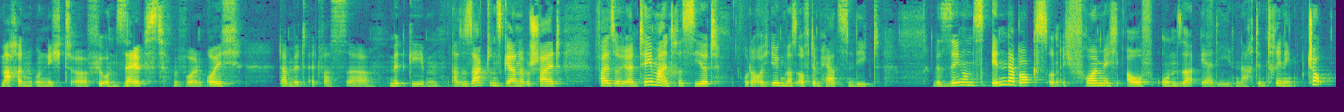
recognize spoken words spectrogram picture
machen und nicht äh, für uns selbst. Wir wollen euch damit etwas äh, mitgeben. Also sagt uns gerne Bescheid, falls euch ein Thema interessiert oder euch irgendwas auf dem Herzen liegt. Wir sehen uns in der Box und ich freue mich auf unser Erdi nach dem Training. Ciao!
